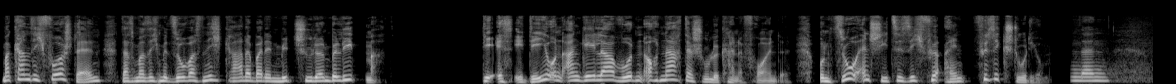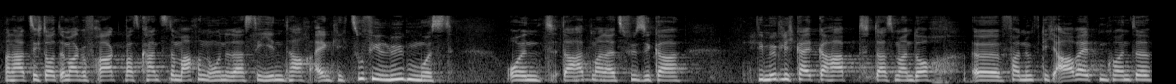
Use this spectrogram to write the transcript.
Man kann sich vorstellen, dass man sich mit sowas nicht gerade bei den Mitschülern beliebt macht. Die SED und Angela wurden auch nach der Schule keine Freunde. Und so entschied sie sich für ein Physikstudium. Denn man hat sich dort immer gefragt, was kannst du machen, ohne dass du jeden Tag eigentlich zu viel lügen musst. Und da hat man als Physiker die Möglichkeit gehabt, dass man doch äh, vernünftig arbeiten konnte.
